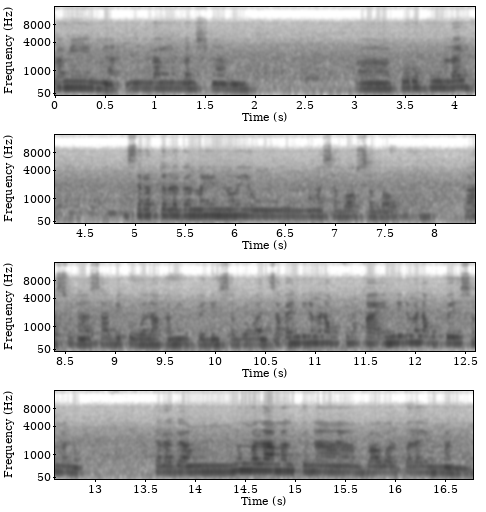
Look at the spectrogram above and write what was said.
Kami yun nga, yun lang yung lunch namin. Ah, puro gulay. Masarap talaga ngayon no, yung mga sabaw-sabaw. Kaso nga, sabi ko wala kaming pwedeng sabawan. Saka hindi naman ako kumakain, hindi naman ako pwede sa manok. Talagang, nung malaman ko na bawal pala yung manok,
